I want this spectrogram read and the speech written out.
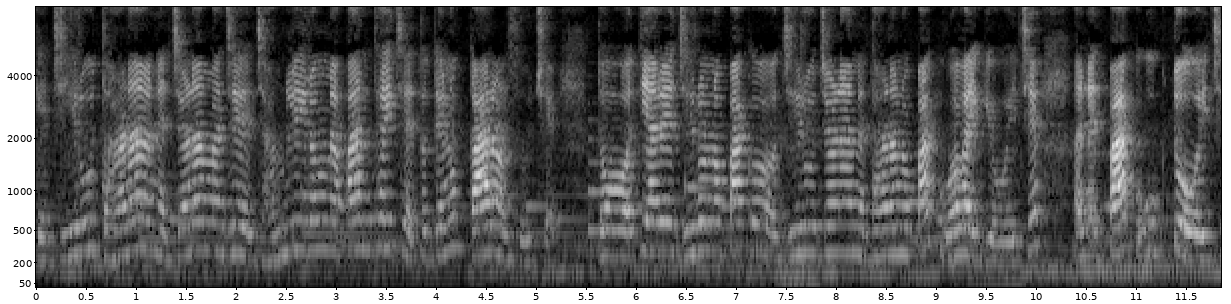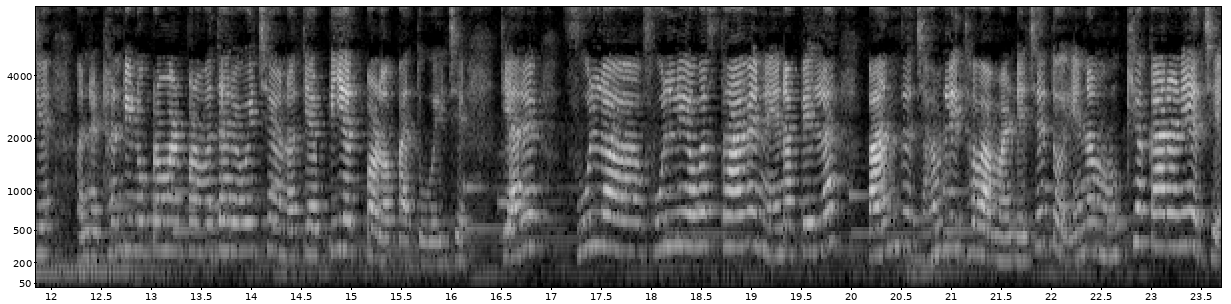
કે જીરું, ધાણા અને ચણામાં જે જાંબલી રંગના પાન થાય છે, તો તેનું કારણ શું છે? તો અત્યારે જીરુંનો પાક, જીરું, ચણા અને ધાણાનો પાક વવાઈ ગયો હોય છે અને પાક ઉગતો હોય છે અને ઠંડીનું પ્રમાણ પણ વધારે હોય છે અને અત્યારે પિયત પણ અપાતું હોય છે. ત્યારે ફૂલ, ફૂલની અવસ્થા આવે ને, એના પહેલા પાંદ જાંબલી થવા માંડે છે. તો એના મુખ્ય કારણ એ છે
